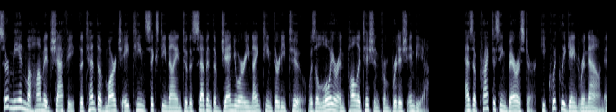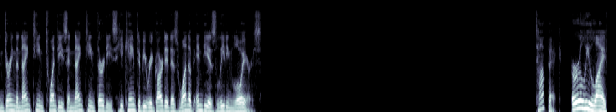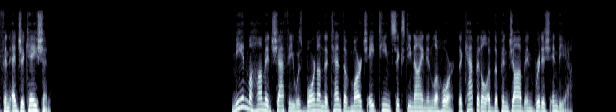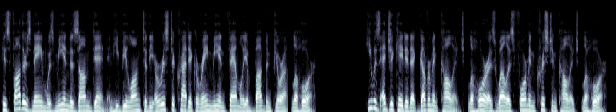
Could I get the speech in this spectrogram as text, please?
Sir Mian Muhammad Shafi, the 10th of March 1869 to the 7th of January 1932, was a lawyer and politician from British India. As a practicing barrister, he quickly gained renown and during the 1920s and 1930s he came to be regarded as one of India's leading lawyers. Early life and education Mian Muhammad Shafi was born on 10 March 1869 in Lahore, the capital of the Punjab in British India. His father's name was Mian Nizam Din and he belonged to the aristocratic Arain Mian family of Bhagbanpura, Lahore. He was educated at Government College, Lahore as well as Forman Christian College, Lahore.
